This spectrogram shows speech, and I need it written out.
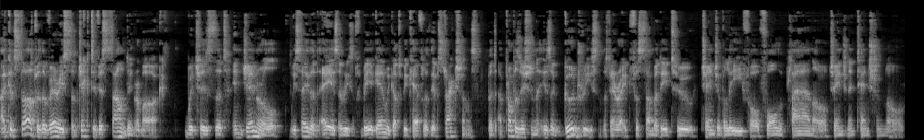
I could start with a very subjectivist sounding remark, which is that in general, we say that A is a reason for B. Again, we've got to be careful of the abstractions, but a proposition is a good reason at any rate for somebody to change a belief or form a plan or change an intention or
